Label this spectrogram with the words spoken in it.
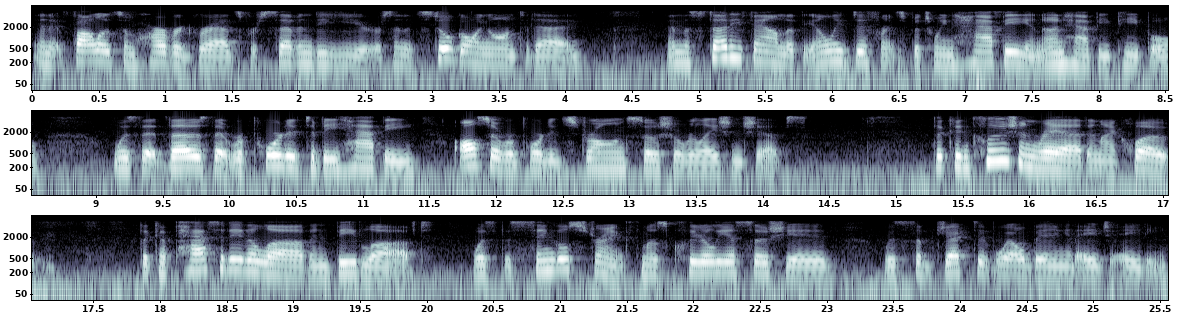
and it followed some Harvard grads for 70 years, and it's still going on today. And the study found that the only difference between happy and unhappy people was that those that reported to be happy also reported strong social relationships. The conclusion read, and I quote, the capacity to love and be loved was the single strength most clearly associated with subjective well being at age 80.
